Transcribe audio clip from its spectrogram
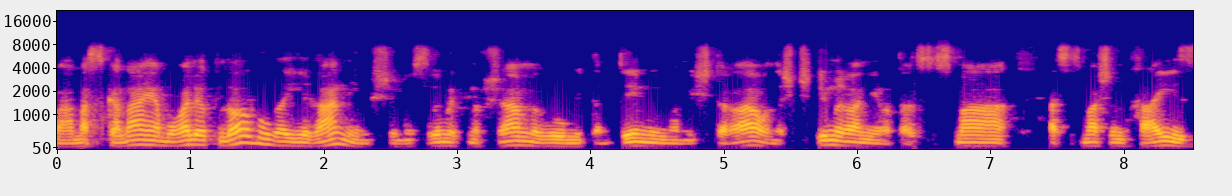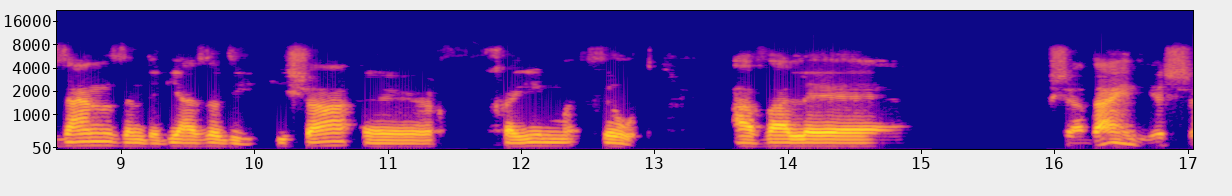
המסקנה היא אמורה להיות לא עבור האיראנים שמוסרים את נפשם ומתעמתים עם המשטרה או נשים איראניות, הסיסמה, הסיסמה שלך היא זן זנדגיה זדי, אישה אה, חיים חירות, אבל אה, שעדיין יש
